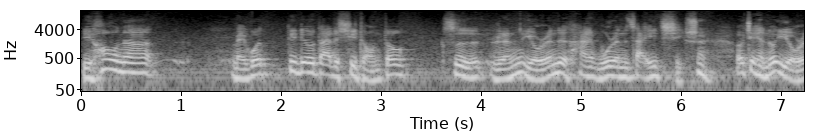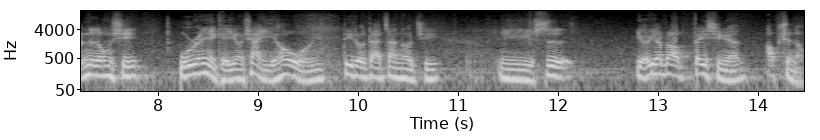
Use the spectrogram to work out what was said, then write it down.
以后呢。美国第六代的系统都是人有人的和无人的在一起，是，而且很多有人的东西，无人也可以用。像以后我们第六代战斗机，你是有要不要飞行员？Optional。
